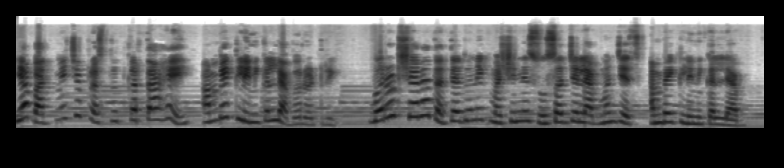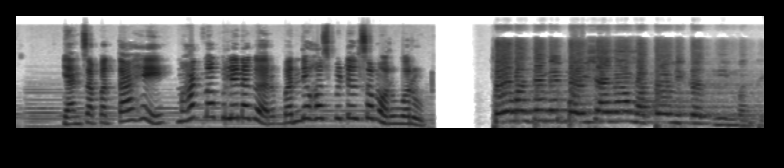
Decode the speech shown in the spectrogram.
या बातमीचे प्रस्तुत करता आहे आंबे क्लिनिकल लॅबोरेटरी. वरुड शहरात अत्याधुनिक मशीनने सुसज्ज लॅब म्हणजेच आंबे क्लिनिकल लॅब. यांचा पत्ता आहे महात्मा फुले नगर बंदे हॉस्पिटल समोर वरुड. तो म्हणते मी पैशानं मत विकत घेईन म्हणते.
